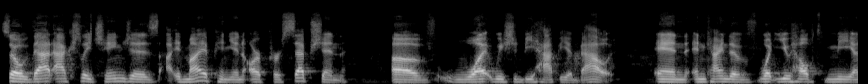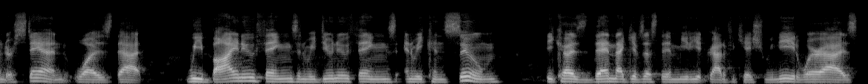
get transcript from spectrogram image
So that actually changes, in my opinion, our perception of what we should be happy about and and kind of what you helped me understand was that we buy new things and we do new things and we consume because then that gives us the immediate gratification we need whereas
